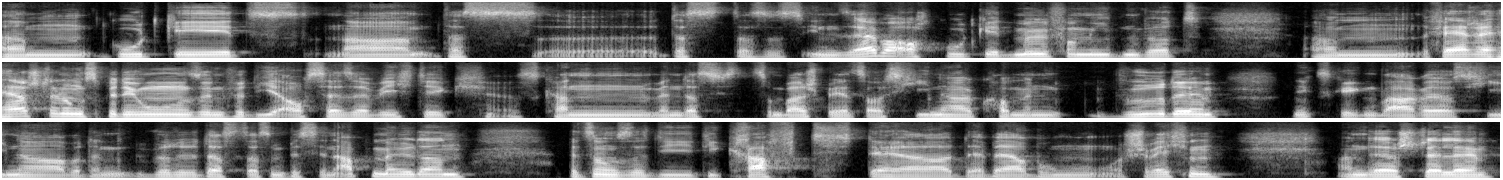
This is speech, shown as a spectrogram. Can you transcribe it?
ähm, gut geht, na, dass, äh, dass, dass es ihnen selber auch gut geht, Müll vermieden wird. Ähm, faire Herstellungsbedingungen sind für die auch sehr, sehr wichtig. Es kann, wenn das zum Beispiel jetzt aus China kommen würde, nichts gegen Ware aus China, aber dann würde das das ein bisschen abmildern, beziehungsweise die, die Kraft der, der Werbung schwächen an der Stelle.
